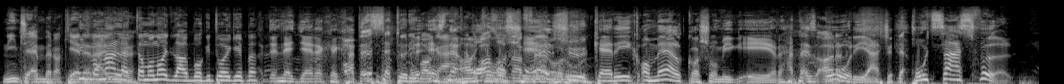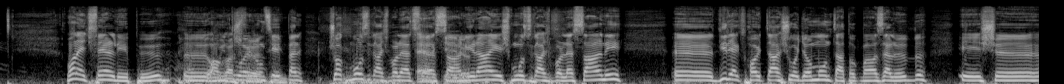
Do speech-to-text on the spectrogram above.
Nincs ember, aki erre Itt van rájön. mellettem a nagylábú, aki tulajdonképpen De ne gyerekek, hát ez, Összetöri magát. ez nem, az az azonnal első felborul. kerék a melkasomig ér. Hát ez arra- óriási. Hogy szállsz föl? Van egy fellépő, ö, ami Magas tulajdonképpen csak mozgásba lehet Elkérő. felszállni rá, és mozgásba leszállni. Ö, direkt hajtású, ahogyan mondtátok már az előbb, és ö,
